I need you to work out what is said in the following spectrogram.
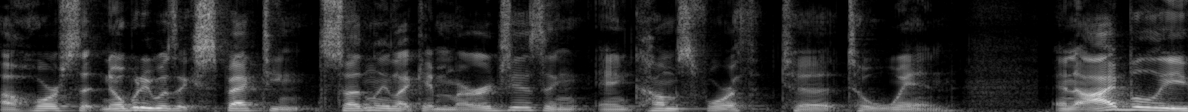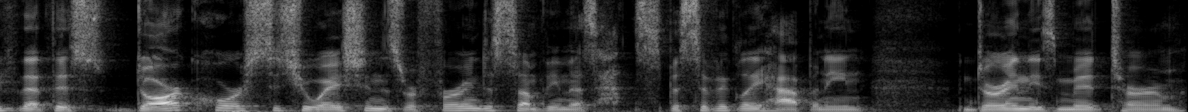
a horse that nobody was expecting suddenly like emerges and, and comes forth to, to win. And I believe that this dark horse situation is referring to something that's specifically happening during these midterm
